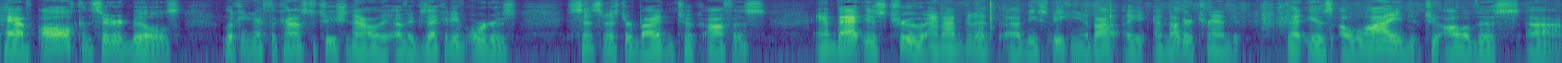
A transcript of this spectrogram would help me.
have all considered bills looking at the constitutionality of executive orders since Mr. Biden took office. And that is true, and I'm going to uh, be speaking about a another trend that is allied to all of this uh,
